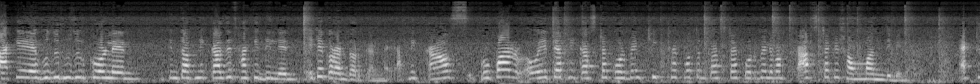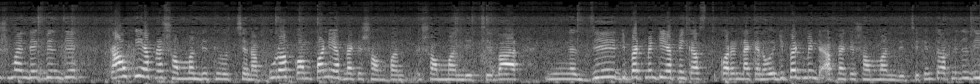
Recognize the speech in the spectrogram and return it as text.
তাকে হুজুর হুজুর করলেন, কিন্তু আপনি কাজে ফাঁকি দিলেন, এটা করার দরকার নাই। আপনি কাজ প্রপার ওয়েতে আপনি কাজটা করবেন, ঠিকঠাক মতন কাজটা করবেন এবং কাজটাকে সম্মান দিবেন। একটা সময় দেখবেন যে কাউকেই আপনার সম্মান দিতে হচ্ছে না। পুরো কোম্পানি আপনাকে সম্মান সম্মান দিচ্ছে বা যে ডিপার্টমেন্টই আপনি কাজ করেন না কেন, ওই ডিপার্টমেন্ট আপনাকে সম্মান দিচ্ছে। কিন্তু আপনি যদি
